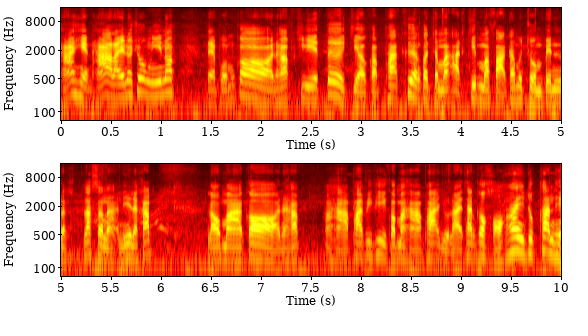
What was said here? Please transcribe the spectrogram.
หาเห็ดหาอะไรนะช่วงนี้เนาะแต่ผมก็นะครับครีเอเตอร์เกี่ยวกับพระเครื่องก็จะมาอัดคลิปมาฝากท่านผู้ชมเป็นลักษณะนี้แหละครับ เรามาก็นะครับมาหาพระพี่ๆก็มาหาพระอยู่หลายท่านก็ขอให้ทุกท่านเฮ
